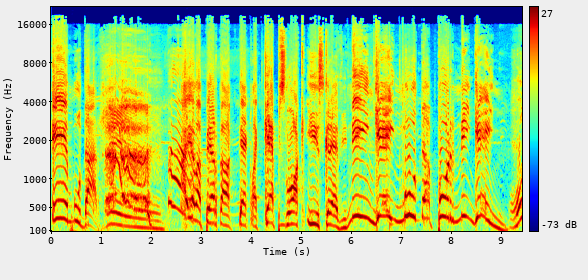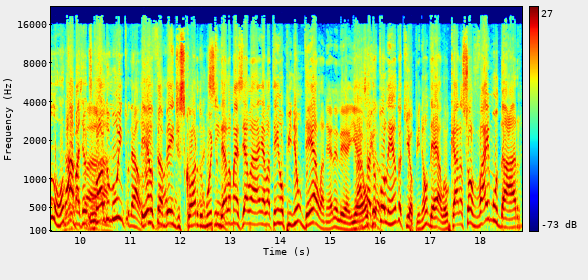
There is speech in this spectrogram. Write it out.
e mudar. Aí ela aperta a tecla Caps Lock e escreve: Ninguém muda por ninguém. Ô, louco. Ah, mas eu discordo muito dela. Eu também discordo muito sim. dela, mas ela, ela tem a opinião dela, né, Lele? E é Graças o a que eu Deus. tô lendo aqui, a opinião dela. O cara só vai mudar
